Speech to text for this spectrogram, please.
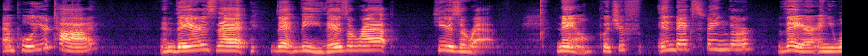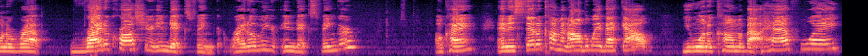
and pull your tie. And there's that, that V. There's a wrap. Here's a wrap. Now, put your index finger there and you want to wrap right across your index finger. Right over your index finger. Okay? And instead of coming all the way back out, you want to come about halfway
